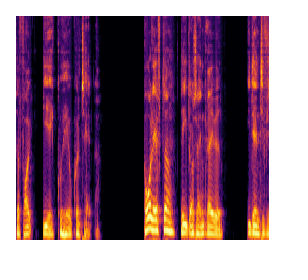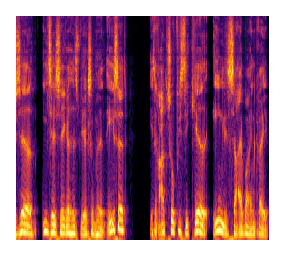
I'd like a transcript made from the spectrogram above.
så folk de ikke kunne hæve kontanter. Kort efter DDoS-angrebet identificerede IT-sikkerhedsvirksomheden ESET et ret sofistikeret egentligt cyberangreb,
